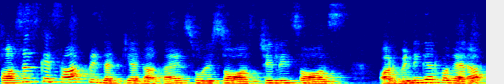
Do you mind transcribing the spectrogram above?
सॉसेस के साथ प्रेजेंट किया जाता है सोया सॉस चिली सॉस और विनेगर वगैरह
